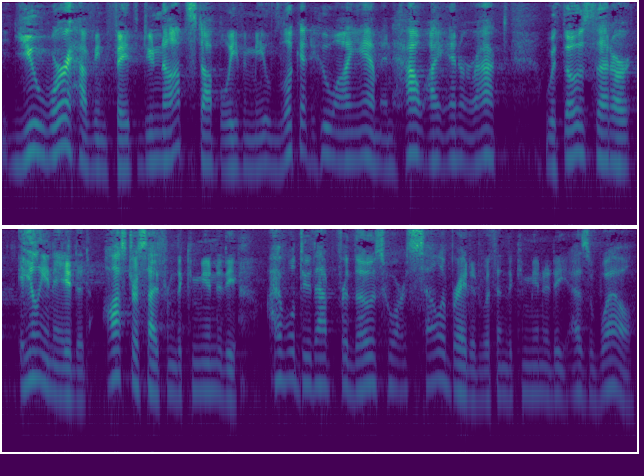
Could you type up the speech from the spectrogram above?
You were having faith. Do not stop believing me. Look at who I am and how I interact with those that are alienated, ostracized from the community. I will do that for those who are celebrated within the community as well.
